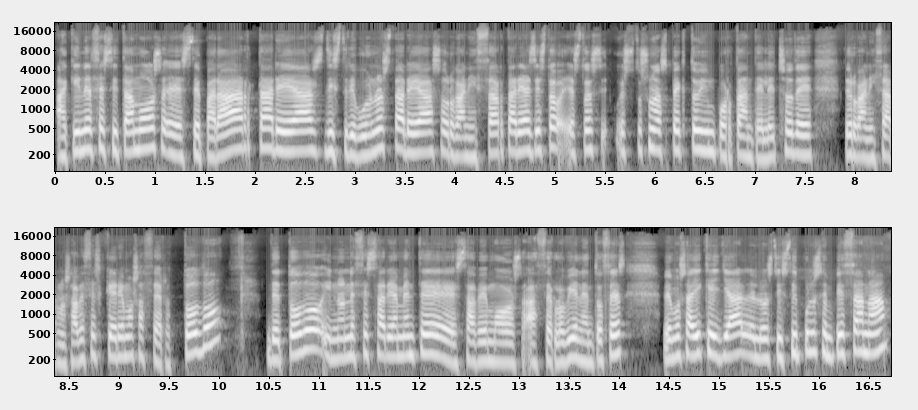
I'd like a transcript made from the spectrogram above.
aquí necesitamos eh, separar tareas, distribuirnos tareas, organizar tareas. Y esto, esto, es, esto es un aspecto importante, el hecho de, de organizarnos. A veces queremos hacer todo, de todo, y no necesariamente sabemos hacerlo bien. Entonces, vemos ahí que ya los discípulos empiezan a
